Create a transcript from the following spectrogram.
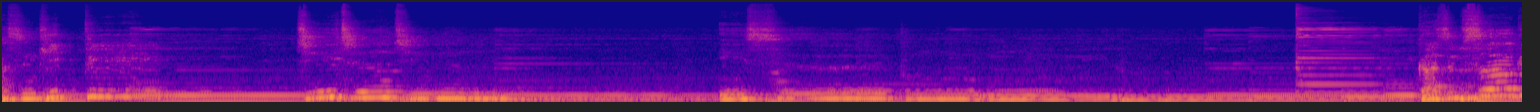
가슴 깊이 찢어지는 이 눈물 가슴 속에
